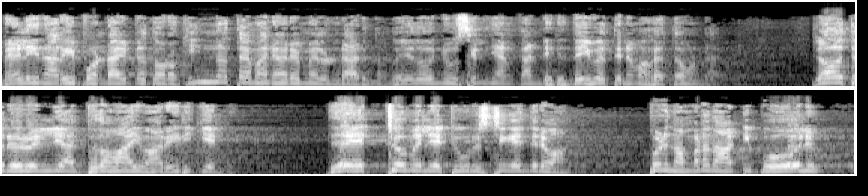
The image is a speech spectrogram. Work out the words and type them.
മേളിൽ നിന്ന് അറിയിപ്പ് ഉണ്ടായിട്ട് തുറക്കും. ഇന്നത്തെ മനോരമയിൽ ഉണ്ടായിരുന്നു. ഏതോ ന്യൂസിൽ ഞാൻ കണ്ടിരുന്നു. ദൈവത്തിന് മഹത്വം ഉണ്ടായി. ലോകത്തിലൊരു വലിയ അത്ഭുതമായി മാറിയിരിക്കുകയല്ലേ? ഇത് ഏറ്റവും വലിയ ടൂറിസ്റ്റ് കേന്ദ്രമാണ്. ഇപ്പോഴും നമ്മുടെ നാട്ടിൽ പോലും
